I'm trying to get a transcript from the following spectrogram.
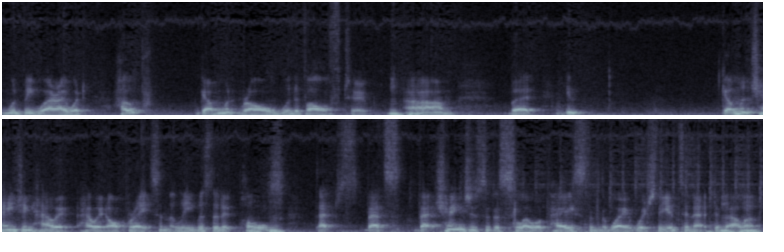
would be where I would hope government role would evolve to. Um, but you know, government changing how it, how it operates and the levers that it pulls, that's, that's, that changes at a slower pace than the way in which the internet developed.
